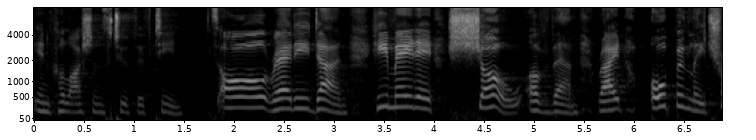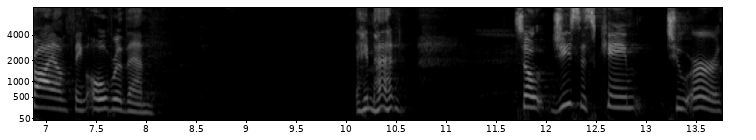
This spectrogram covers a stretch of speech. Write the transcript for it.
in Colossians 2:15. It's already done. He made a show of them, right? Openly triumphing over them. Amen. So Jesus came to earth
